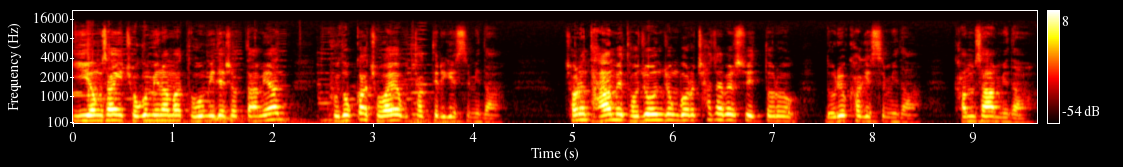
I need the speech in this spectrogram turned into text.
이 영상이 조금이나마 도움이 되셨다면 구독과 좋아요 부탁드리겠습니다. 저는 다음에 더 좋은 정보로 찾아뵐 수 있도록 노력하겠습니다. 감사합니다.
